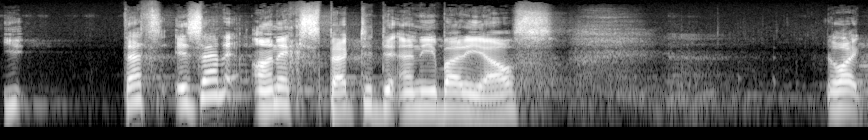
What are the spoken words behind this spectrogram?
You, that's, is that unexpected to anybody else? You're like,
